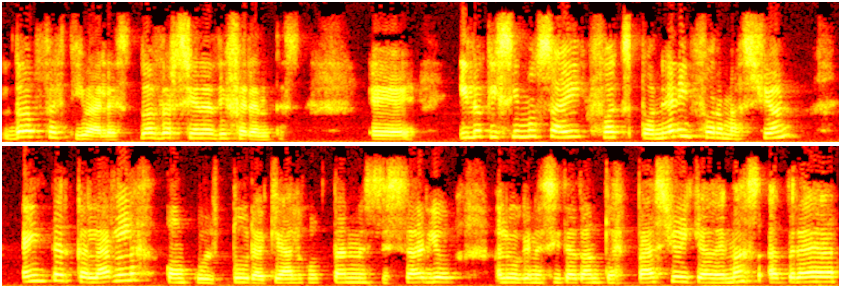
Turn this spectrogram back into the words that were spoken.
Dos festivales, dos versiones diferentes. Eh, y lo que hicimos ahí fue exponer información e intercalarla con cultura, que es algo tan necesario, algo que necesita tanto espacio y que además atrae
